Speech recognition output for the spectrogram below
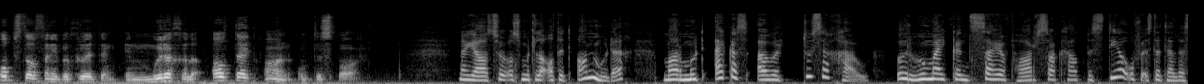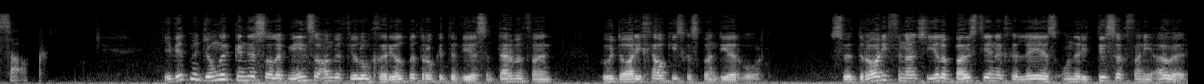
opstel van die begroting en moedig hulle altyd aan om te spaar. Nou ja, so ons moet hulle altyd aanmoedig, maar moet ek as ouer toesig hou oor hoe my kind sy of haar sakgeld bestee of is dit hulle saak? Jy weet met jonger kinders sal ek mense aanbeveel om gereeld betrokke te wees in terme van hoe daardie geldjies gespandeer word. Sodra die finansiële boustene gelê is onder die toesig van die ouer,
